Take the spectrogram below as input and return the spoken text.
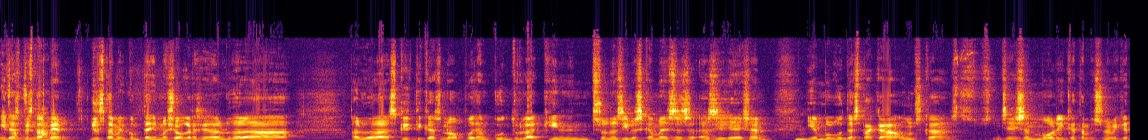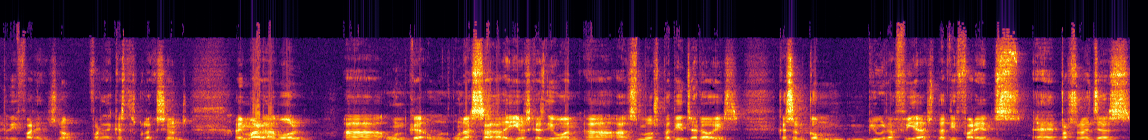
I després també, justament com tenim això, gràcies a lo de, la, a lo de les crítiques, no? podem controlar quins són els llibres que més es, es llegeixen i hem volgut destacar uns que ens llegeixen molt i que també són una miqueta diferents, no? fora d'aquestes col·leccions. A mi m'agrada molt uh, un, que, un, una saga de llibres que es diuen uh, Els meus petits herois, que són com biografies de diferents eh, personatges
